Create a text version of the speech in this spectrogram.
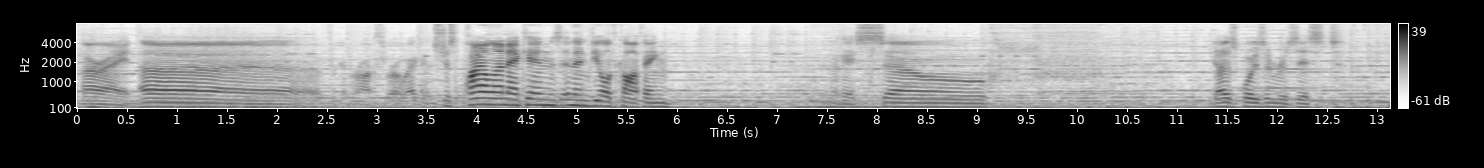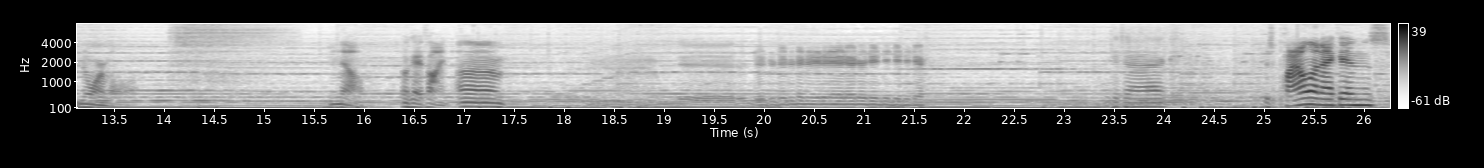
Alright, uh... Freaking rock throw Ekans. Just pile on Ekans and then deal with Koffing. Okay, so... Does poison resist normal? No. Okay, fine. Um... attack. Just pile on Ekans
